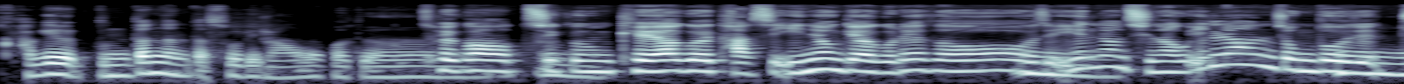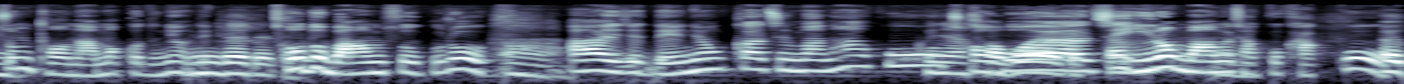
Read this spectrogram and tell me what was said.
가게 문 닫는다 소리 나오거든. 제가 지금 계약을 다시 2년 계약을 해서 이제 음. 1년 지나고 1년 정도 이제 음. 좀더 남았거든요. 근데 음, 네네네. 저도 마음속으로 어. 아 이제 내년까지만 하고 접어야지 접어야겠다? 이런 마음을 어. 자꾸 갖고 어,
